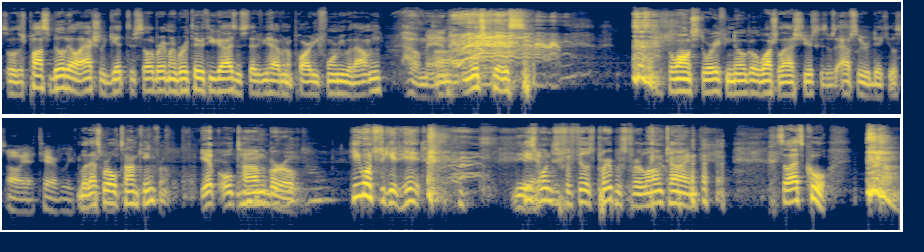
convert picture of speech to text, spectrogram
So there's a possibility I'll actually get to celebrate my birthday with you guys instead of you having a party for me without me. Oh Uh, man. in which case, it's a long story. If you know, go watch last year's because it was absolutely ridiculous. Oh yeah, terribly. But that's where old Tom came from. Yep, old Tom the Burro. He wants to get hit. He's Yeah. wanted to fulfill his purpose for a long time. So that's cool.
